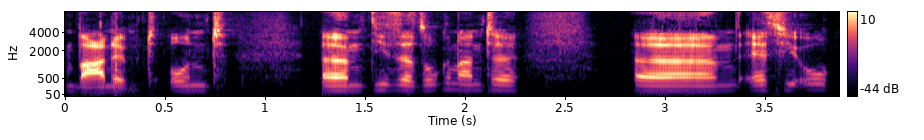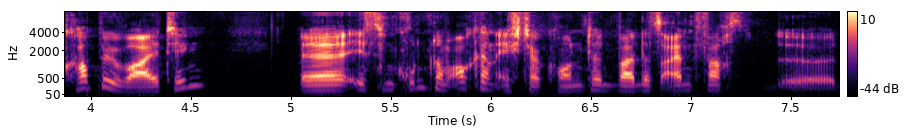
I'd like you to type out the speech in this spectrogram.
wahrnimmt. Und ähm, dieser sogenannte ähm, SEO Copywriting äh, ist im Grunde genommen auch kein echter Content, weil es einfach äh,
